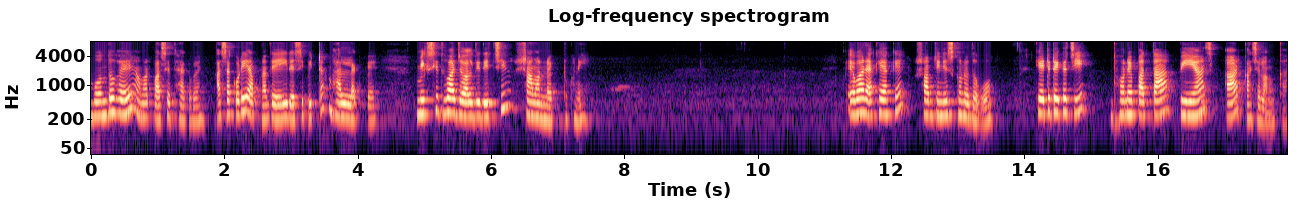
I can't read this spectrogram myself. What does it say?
বন্ধু হয়ে আমার পাশে থাকবেন। আশা করি আপনাদের এই রেসিপিটা ভালো লাগবে। মিক্সি ধোয়া জল দিয়ে দিচ্ছি সামান্য একটুখানি। এবার একে একে সব জিনিসগুলো দেবো। কেটে রেখেছি ধনে পাতা, পেঁয়াজ আর কাঁচা লঙ্কা।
